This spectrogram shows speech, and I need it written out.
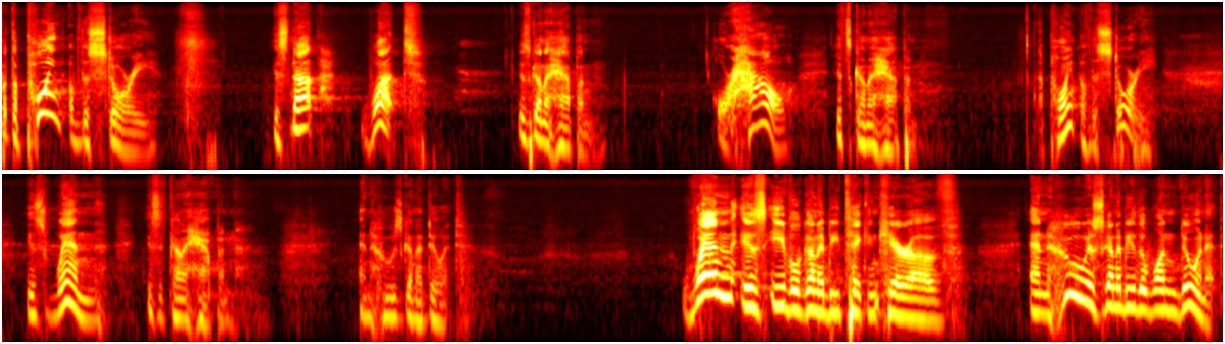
But the point of the story is not what is going to happen or how it's going to happen. The point of the story is when is it going to happen and who's going to do it? When is evil going to be taken care of and who is going to be the one doing it?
